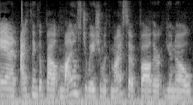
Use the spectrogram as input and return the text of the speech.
And I think about my own situation with my stepfather, you know,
